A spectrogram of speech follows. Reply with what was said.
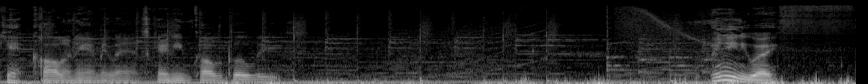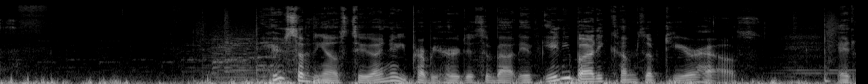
Can't call an ambulance, can't even call the police. And anyway, here's something else too. I know you probably heard this about if anybody comes up to your house and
